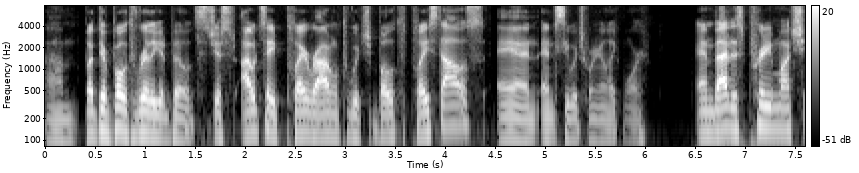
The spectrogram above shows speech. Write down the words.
Um, but they're both really good builds. Just I would say play around with which both play styles and and see which one you like more. And that is pretty much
